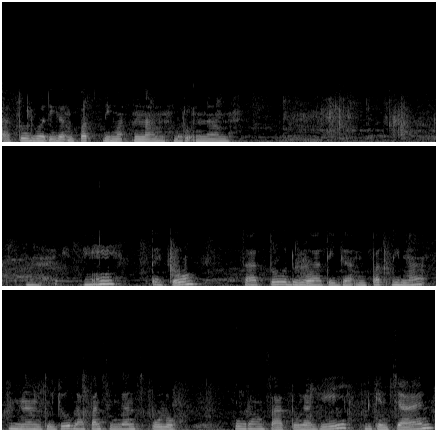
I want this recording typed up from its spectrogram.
1 2 3 4 5 6 baru 6 nah ini kita hitung. 1 2 3 4 5 6 7 8 9 10 kurang satu lagi. Bikin chain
